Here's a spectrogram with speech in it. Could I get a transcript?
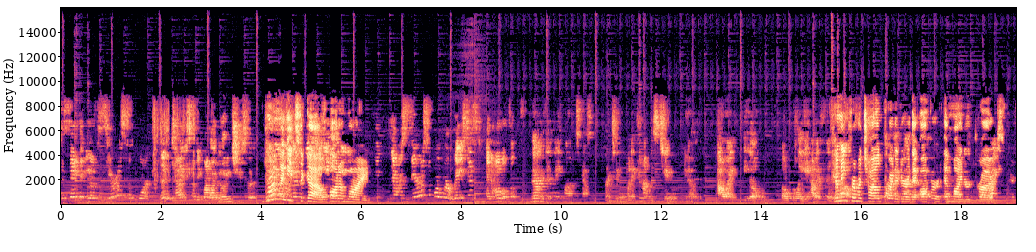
To say that you have zero support. Let me tell you something, Why Barbara. wouldn't she say? Broadway needs to go. Bottom line. There was zero support. We're racist and homophobic. there is a thing what I was asking her to when it comes to you know how I feel vocally, how I feel Coming about- from a child predator that offered a minor drugs. Right.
